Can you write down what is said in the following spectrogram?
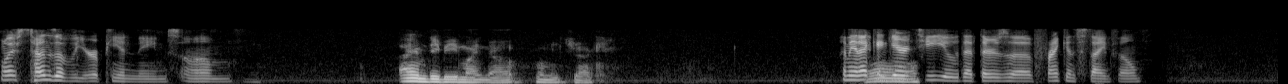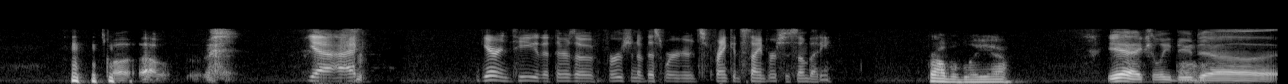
Well, there's tons of European names. Um, IMDb might know. Let me check. I mean, I can Oh. guarantee you that there's a Frankenstein film. uh, oh. Yeah, I guarantee you that there's a version of this where it's Frankenstein versus somebody. Probably, yeah. Yeah, actually, dude. Uh,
